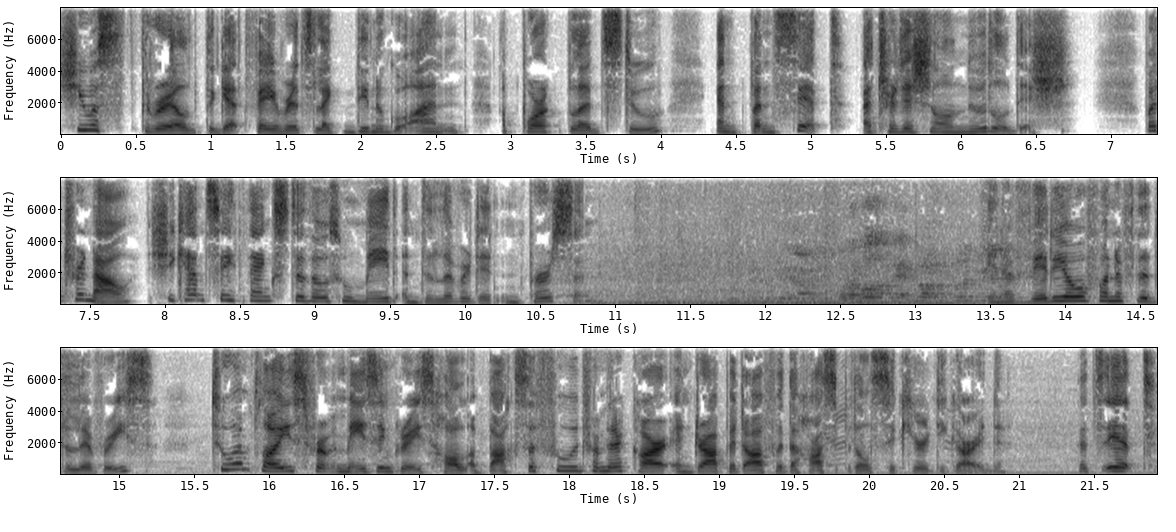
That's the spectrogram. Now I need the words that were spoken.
She was thrilled to get favorites like dinuguan, a pork blood stew, and pancit, a traditional noodle dish. But for now, she can't say thanks to those who made and delivered it in person. In a video of one of the deliveries, Two employees from Amazing Grace haul a box of food from their car and drop it off with a hospital security guard. That's it.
